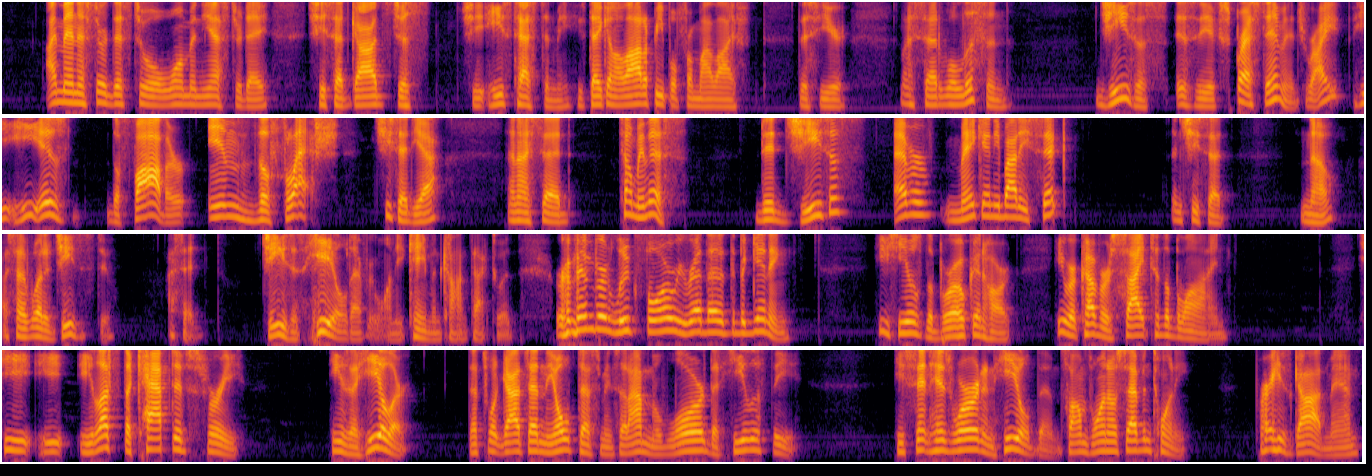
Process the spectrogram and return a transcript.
I ministered this to a woman yesterday. She said, God's just, she, he's testing me. He's taken a lot of people from my life this year. And I said, Well, listen, Jesus is the expressed image, right? He he is the Father in the flesh. She said, "Yeah." And I said, "Tell me this. Did Jesus ever make anybody sick?" And she said, "No." I said, "What did Jesus do?" I said, "Jesus healed everyone he came in contact with." Remember Luke 4? We read that at the beginning. He heals the broken heart. He recovers sight to the blind. He he he lets the captives free. He's a healer. That's what God said in the Old Testament. He said, I'm the Lord that healeth thee. He sent his word and healed them. Psalms 107 20. Praise God, man.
